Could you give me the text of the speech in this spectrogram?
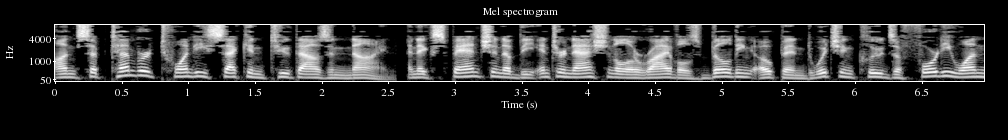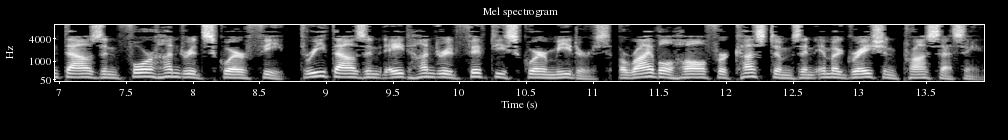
On September 22, 2009, an expansion of the International Arrivals Building opened which includes a 41,400 square feet 3,850 square meters arrival hall for customs and immigration processing.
